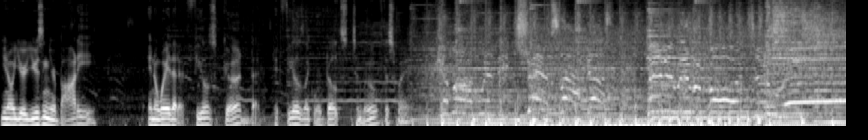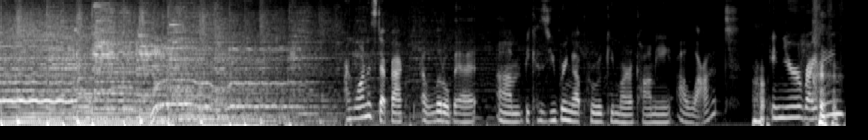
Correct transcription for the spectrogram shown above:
you know you're using your body in a way that it feels good, that it feels like we're built to move this way. Come on with me, tramps like us. Baby, we were born to I want to step back a little bit um, because you bring up Haruki Murakami a lot in your writing.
